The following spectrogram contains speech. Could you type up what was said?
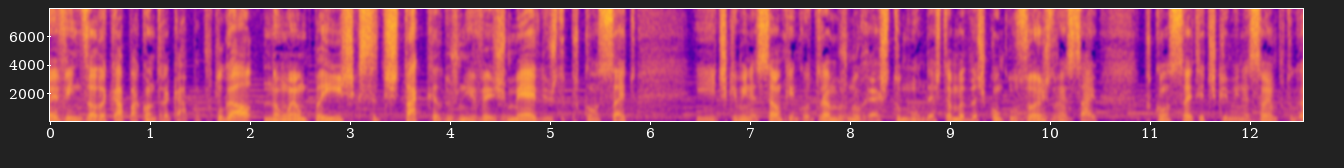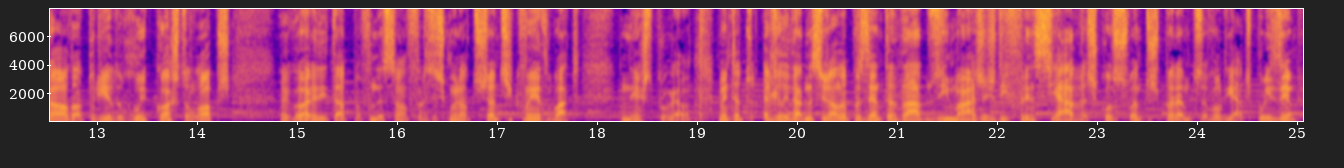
Bem-vindos ao da capa à contra capa. Portugal não é um país que se destaca dos níveis médios de preconceito e discriminação que encontramos no resto do mundo. Esta é uma das conclusões do ensaio Preconceito e Discriminação em Portugal, da autoria de Rui Costa Lopes, agora editado pela Fundação Francisco Manuel dos Santos e que vem a debate neste programa. No entanto, a realidade nacional apresenta dados e imagens diferenciadas consoante os parâmetros avaliados. Por exemplo,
